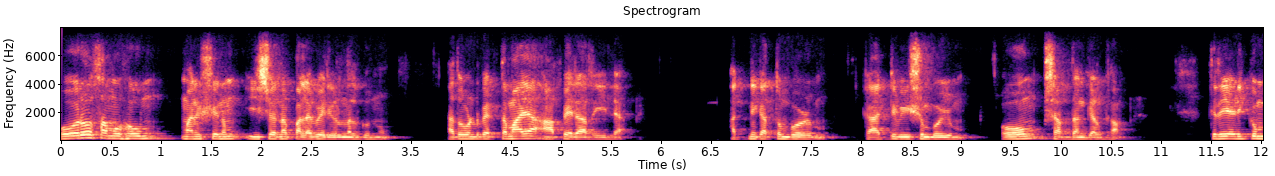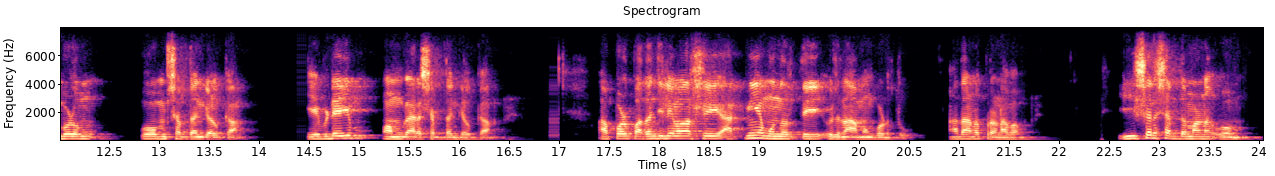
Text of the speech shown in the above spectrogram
ഓരോ സമൂഹവും മനുഷ്യനും ഈശ്വരന് പല പേരുകൾ നൽകുന്നു. അതുകൊണ്ട് വ്യക്തമായ ആ പേര് അറിയില്ല. അഗ്നി കത്തുമ്പോഴും കാറ്റ് വീശുമ്പോഴും ഓം ശബ്ദം കേൾക്കാം. തിരയടിക്കുമ്പോഴും ഓം ശബ്ദം കേൾക്കാം. എവിടെയും ഓംകാര ശബ്ദം കേൾക്കാം. അപ്പോൾ പതഞ്ജലി മഹർഷി അഗ്നിയെ മുൻനിർത്തി ഒരു നാമം കൊടുത്തു. അതാണ് പ്രണവം. ഈശ്വര ശബ്ദമാണ് ഓം.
